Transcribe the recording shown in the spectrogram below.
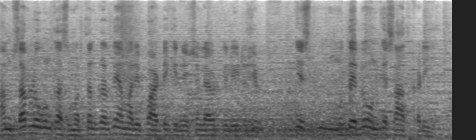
हम सब लोग उनका समर्थन करते हैं। हमारी पार्टी की नेशनल लेवल की लीडरशिप इस मुद्दे पे उनके साथ खड़ी है।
